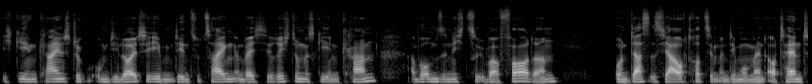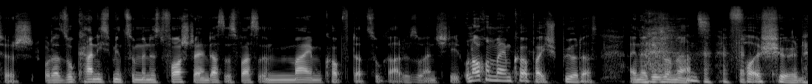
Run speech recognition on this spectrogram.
ich gehe ein kleines Stück, um die Leute eben denen zu zeigen, in welche Richtung es gehen kann, aber um sie nicht zu überfordern. Und das ist ja auch trotzdem in dem Moment authentisch. Oder so kann ich es mir zumindest vorstellen. Das ist, was in meinem Kopf dazu gerade so entsteht. Und auch in meinem Körper, ich spüre das. Eine Resonanz. Voll schön.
